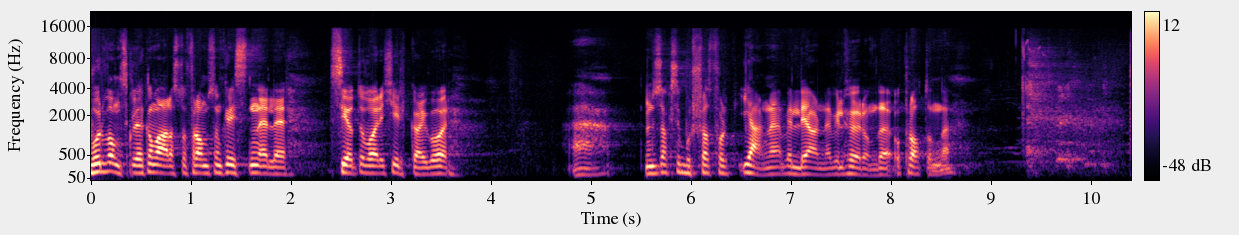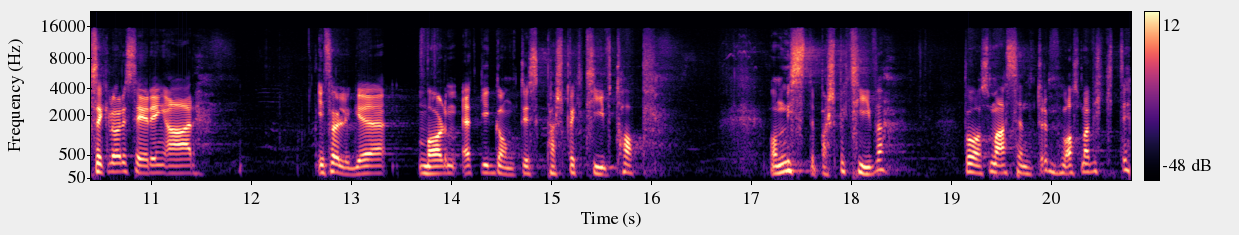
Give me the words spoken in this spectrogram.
hvor vanskelig det kan være å stå fram som kristen eller si at du var i kirka i går. Eh, men du skal ikke se bort fra at folk gjerne, veldig gjerne vil høre om det og prate om det. Sekularisering er ifølge Malm et gigantisk perspektivtap. Man mister perspektivet på hva som er sentrum, hva som er viktig.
